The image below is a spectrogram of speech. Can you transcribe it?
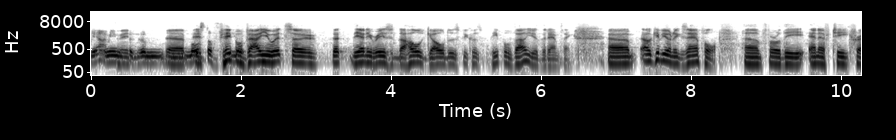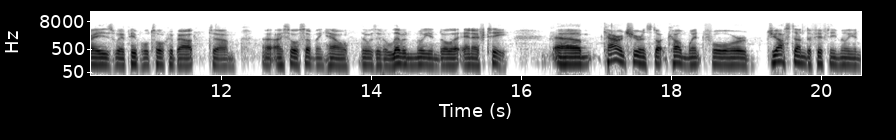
Yeah, I mean, I mean the, uh, most of people value it, so that the only reason to hold gold is because people value the damn thing. Um, I'll give you an example um, for the NFT craze, where people talk about. Um, uh, I saw something how there was an 11 million dollar NFT. Um, carinsurance.com went for just under $15 million.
